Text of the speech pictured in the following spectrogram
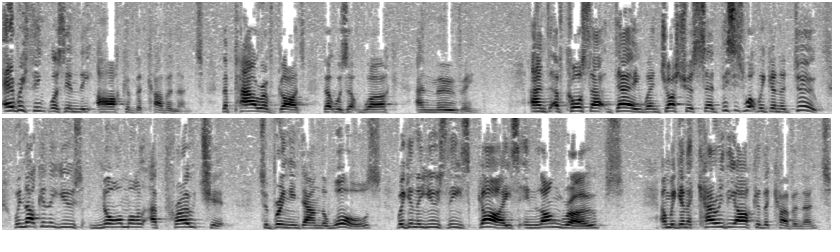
Everything was in the Ark of the Covenant, the power of God that was at work and moving. And of course, that day when Joshua said, This is what we're going to do, we're not going to use normal approaches to bringing down the walls. We're going to use these guys in long robes, and we're going to carry the Ark of the Covenant,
